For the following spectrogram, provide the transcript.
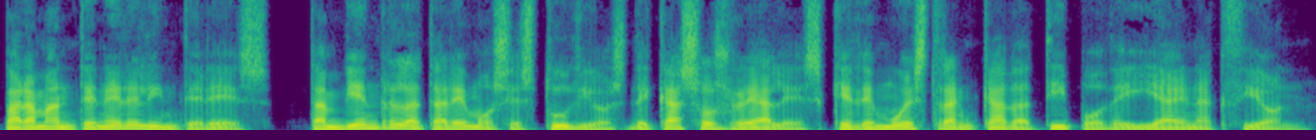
Para mantener el interés, también relataremos estudios de casos reales que demuestran cada tipo de IA en acción.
